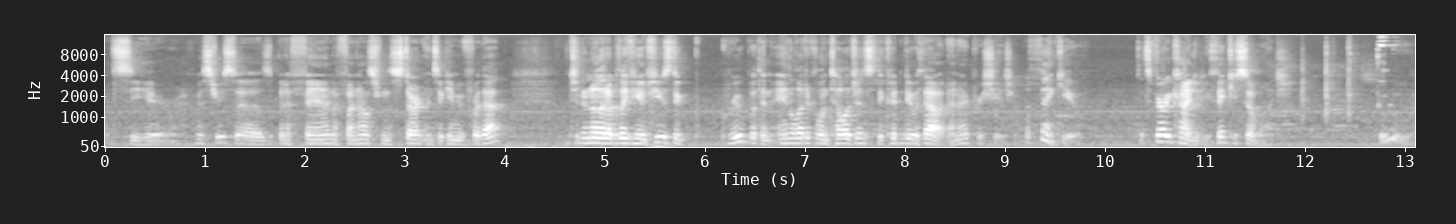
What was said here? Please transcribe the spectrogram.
Let's see here. Mystery says, been a fan of Funhouse from the start and into gaming before that. I want you to know that I believe you infused the group with an analytical intelligence they couldn't do without, and I appreciate you. Well, thank you. That's very kind of you. Thank you so much. Ooh.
